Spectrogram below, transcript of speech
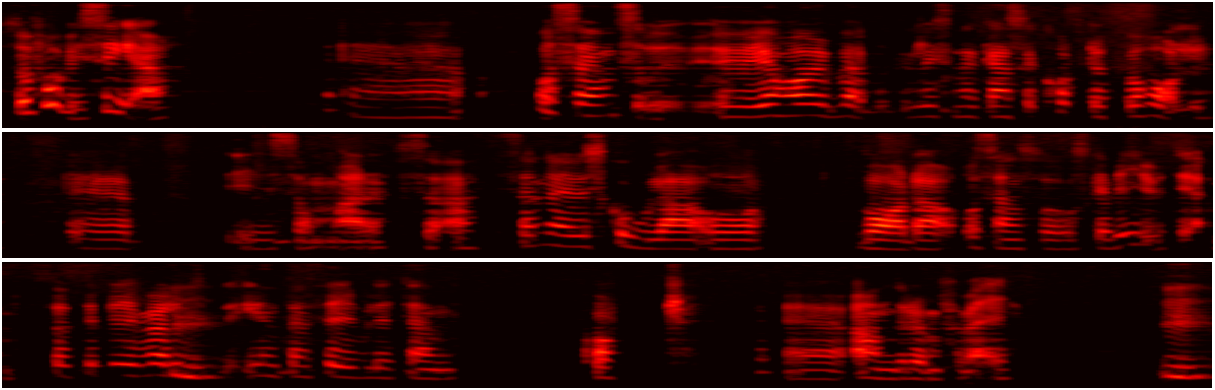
så får vi se. Eh, och sen så, eh, jag har liksom ett ganska kort uppehåll. Eh, i sommar. Så att sen är det skola och vardag och sen så ska vi ut igen. Så att det blir en väldigt Mm. intensiv liten eh, andrum för mig. Mm.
